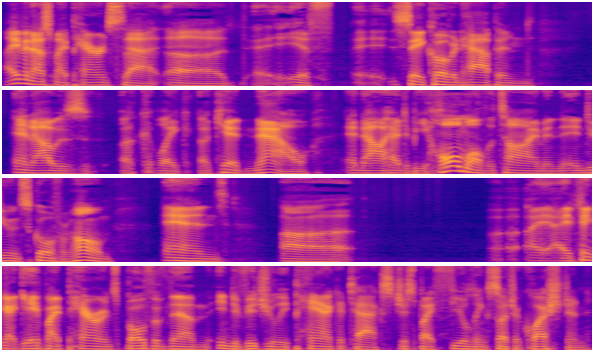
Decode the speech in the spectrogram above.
I even asked my parents that uh, if, uh, say, COVID happened and I was a, like a kid now, and now I had to be home all the time and, and doing school from home. And uh, I, I think I gave my parents, both of them, individually panic attacks just by fielding such a question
